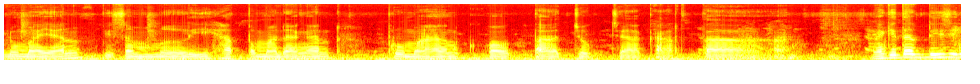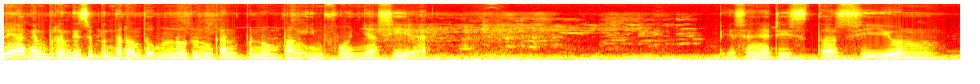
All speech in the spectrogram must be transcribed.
lumayan, bisa melihat pemandangan perumahan kota Yogyakarta. Nah, kita di sini akan berhenti sebentar untuk menurunkan penumpang infonya sih ya. Biasanya di stasiun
